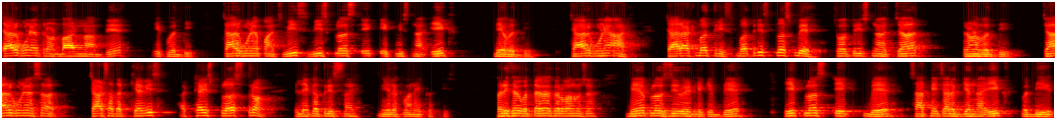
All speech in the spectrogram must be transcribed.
ચાર ગુણ્યા ત્રણ, બારના બે, એક વધી. ચાર ગુણ્યા પાંચ, વીસ વીસ પ્લસ એક, એકવીસના એક, બે વધી. ચાર ગુણ્યા આઠ, ચાર આઠ બત્રીસ બત્રીસ પ્લસ બે, ચોત્રીસના ચાર, ત્રણ વધી. ચાર ગુણ્યા સાત, ચાર સાત અઠ્યાવીસ અઠ્યાવીસ પ્લસ ત્રણ, એટલે એકત્રીસ થાય એ લખવાના એકત્રીસ. ફરીથી હવે વત્તાકાર કરવાનો છે? બે પ્લસ ઝીરો એટલે કે બે, એક પ્લસ એક, બે સાતને ચાર અગિયારના એક વધી એક.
